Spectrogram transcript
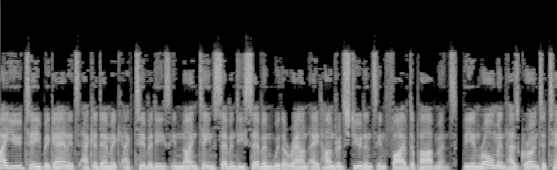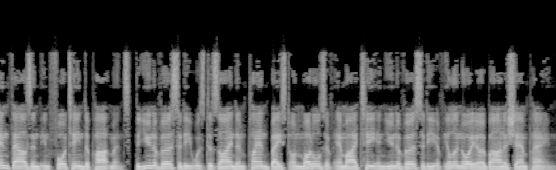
IUT began its academic activities in 1977 with around 800 students in five departments. The enrollment has grown to 10,000 in 14 departments. The university was designed and planned based on models of MIT and University of Illinois Urbana-Champaign.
